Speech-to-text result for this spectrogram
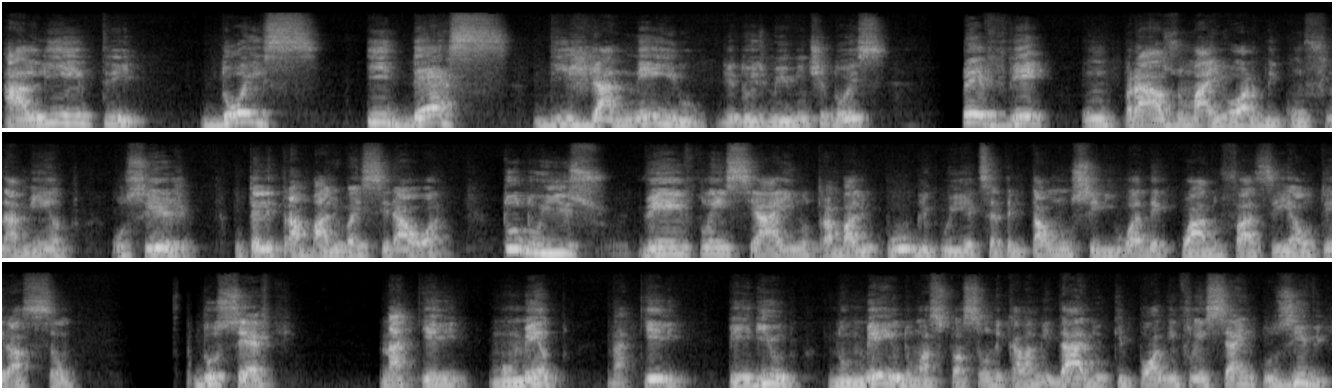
ali entre 2 e 10 de janeiro de 2022 prevê um prazo maior de confinamento, ou seja, o teletrabalho vai ser a hora. Tudo isso vem a influenciar aí no trabalho público e etc e tal, não seria o adequado fazer a alteração do CEF naquele momento, naquele período, no meio de uma situação de calamidade, o que pode influenciar inclusive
